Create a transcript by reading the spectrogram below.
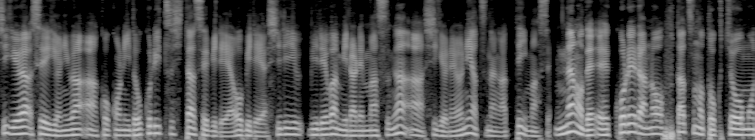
稚魚や成魚にはここに独立した背びれや尾びれや尻びれは見られますが死魚のようにはつながっていません。なのでこれらの2つの特徴を用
